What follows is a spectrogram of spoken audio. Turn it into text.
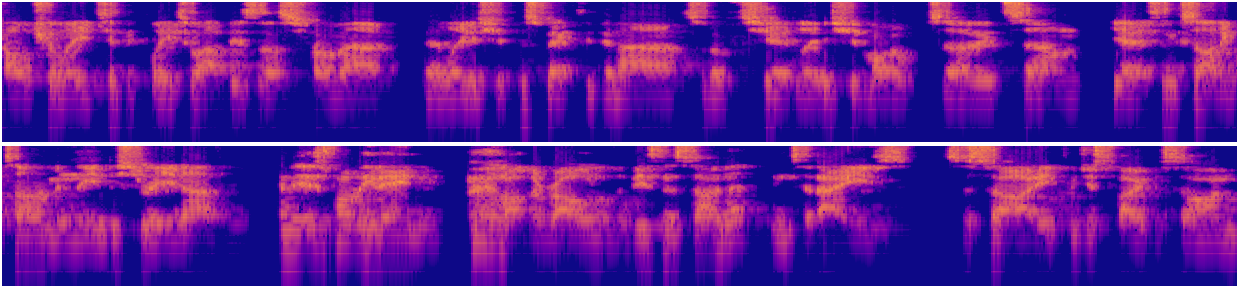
culturally, typically, to our business from a, leadership perspective in our sort of shared leadership model. So it's um, yeah, it's an exciting time in the industry in our. And it's probably then like the role of the business owner in today's society. If we just focus on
